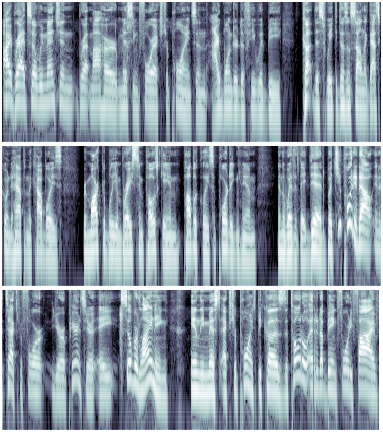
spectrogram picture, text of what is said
All right, Brad. So we mentioned Brett Maher missing four extra points, and I wondered if he would be cut this week. It doesn't sound like that's going to happen. The Cowboys remarkably embraced him post game, publicly supporting him in the way that they did. But you pointed out in a text before your appearance here a silver lining in the missed extra points because the total ended up being 45.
